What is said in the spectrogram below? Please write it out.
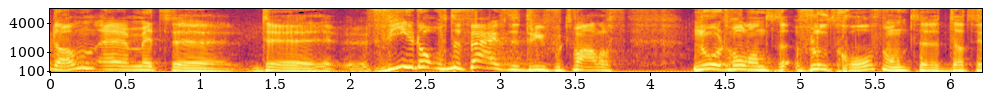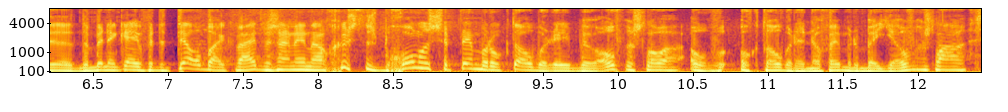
Dan. eh, met eh, de vierde of de vijfde 3 voor 12 Noord-Holland vloedgolf. Want eh, dat, eh, daar ben ik even de tel bij kwijt. We zijn in augustus begonnen. September, oktober hebben we overgeslagen. Over- oktober en november een beetje overgeslagen.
